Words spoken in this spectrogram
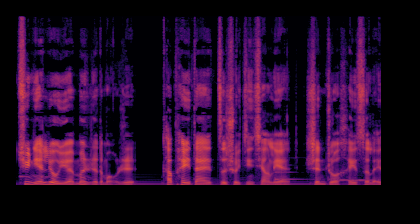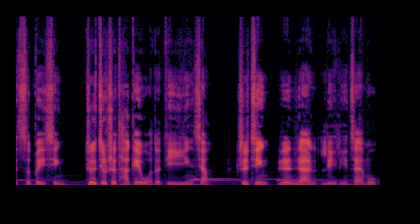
去年六月闷热的某日，她佩戴紫水晶项链，身着黑色蕾丝背心，这就是她给我的第一印象，至今仍然历历在目。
